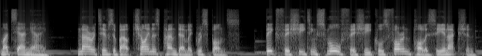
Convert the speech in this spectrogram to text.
Matsya Narratives about China's pandemic response. Big fish eating small fish equals foreign policy in action.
